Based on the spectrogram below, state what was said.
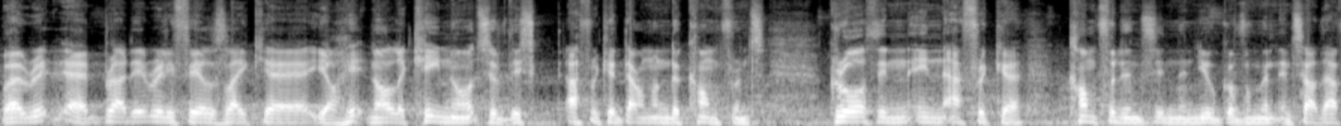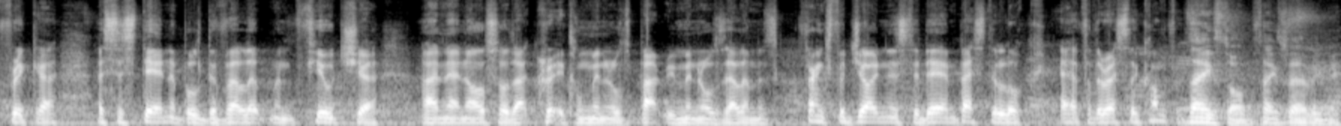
Well, uh, Brad, it really feels like uh, you're hitting all the keynotes of this Africa Down Under conference. Growth in, in Africa, confidence in the new government in South Africa, a sustainable development future, and then also that critical minerals, battery minerals elements. Thanks for joining us today and best of luck uh, for the rest of the conference. Thanks, Dom. Thanks for having me.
